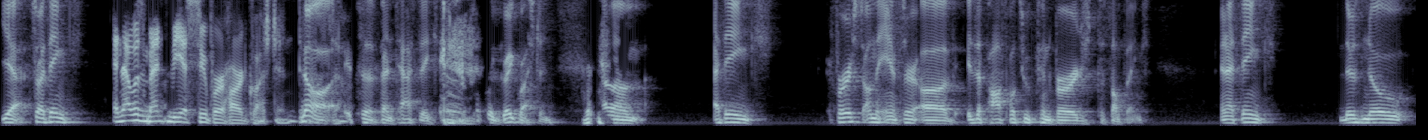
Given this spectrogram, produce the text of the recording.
Yeah, so I think and that was meant to be a super hard question. No, so. it's a fantastic, it's a great question. Um, I think first on the answer of is it possible to converge to something? And I think there's no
